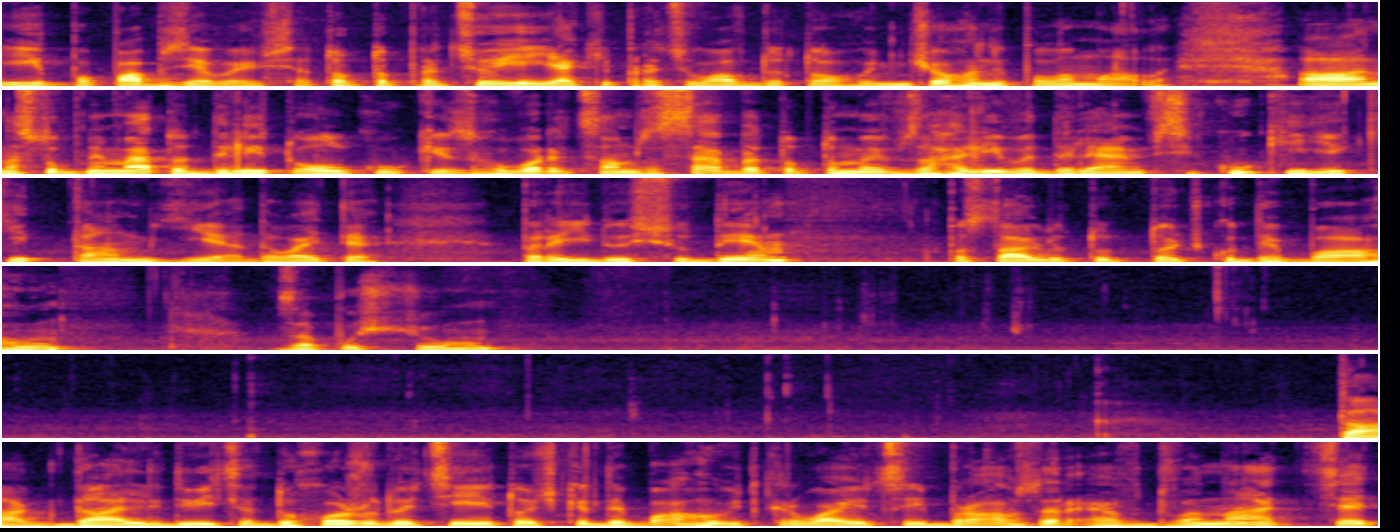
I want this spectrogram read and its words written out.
і попап з'явився. Тобто працює, як і працював до того, нічого не поламали. А Наступний метод delete all cookies говорить сам за себе. Тобто ми взагалі видаляємо всі куки, які там є. Давайте перейду сюди, поставлю тут точку дебагу, запущу. Так, далі, дивіться, доходжу до цієї точки дебагу, відкриваю цей браузер F12,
